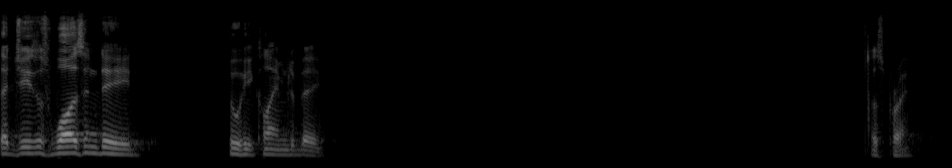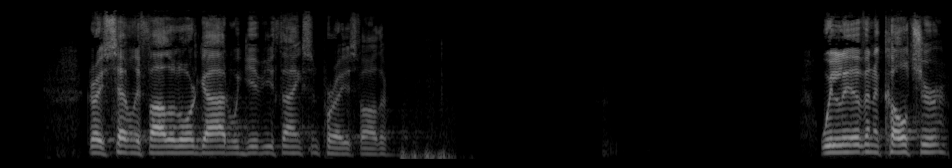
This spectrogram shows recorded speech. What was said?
That Jesus was indeed who he claimed to be. Let's pray. Gracious Heavenly Father, Lord God, we give you thanks and praise, Father. We live in a culture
